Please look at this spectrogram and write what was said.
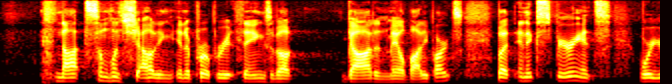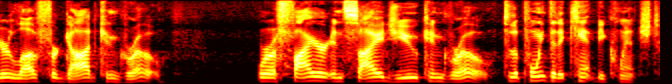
Not someone shouting inappropriate things about God and male body parts, but an experience where your love for God can grow, where a fire inside you can grow to the point that it can't be quenched.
